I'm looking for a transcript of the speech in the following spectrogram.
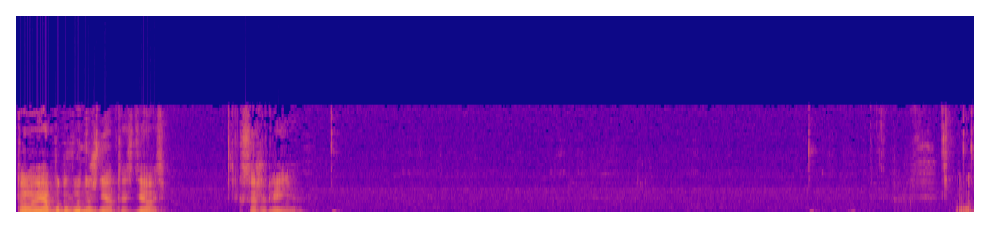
то я буду вынужден это сделать, к сожалению. Вот.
